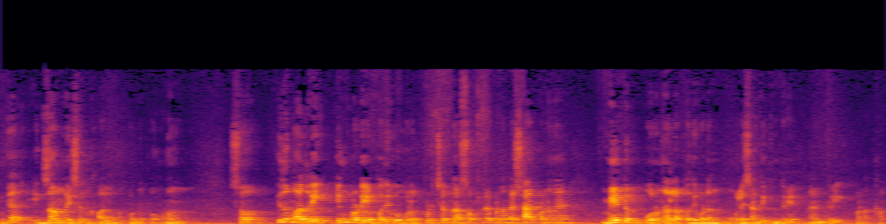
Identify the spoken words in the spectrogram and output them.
இங்கே எக்ஸாமினேஷன் ஹாலுக்கு கொண்டு போகணும். ஸோ இது மாதிரி எங்களுடைய பதிவு உங்களுக்கு பிடிச்சிருந்தா சப்ஸ்கிரைப் பண்ணுங்கள் ஷேர் பண்ணுங்கள் மீண்டும் ஒரு நல்ல பதிவுடன் உங்களை சந்திக்கின்றேன். நன்றி வணக்கம்.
